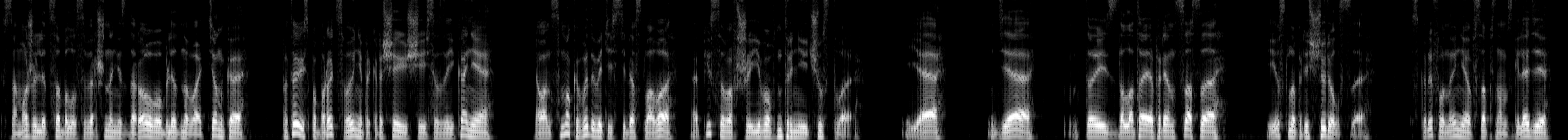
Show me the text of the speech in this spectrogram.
Само же лицо было совершенно нездорового бледного оттенка, пытаясь побороть свое непрекращающееся заикание, он смог выдавить из себя слова, описывавшие его внутренние чувства. «Я... Дя... То есть золотая принцесса...» Исла прищурился. Скрыв уныние в собственном взгляде,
